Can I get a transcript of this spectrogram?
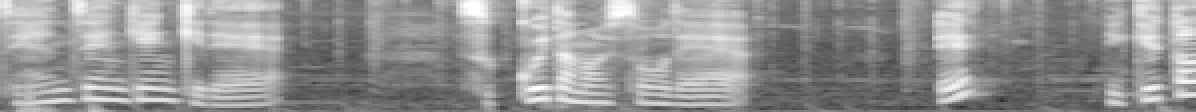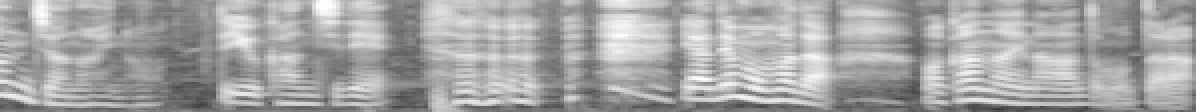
全然元気ですっごい楽しそうでえ？いけたんじゃないの？っていう感じで。いやでもまだわかんないなと思ったら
